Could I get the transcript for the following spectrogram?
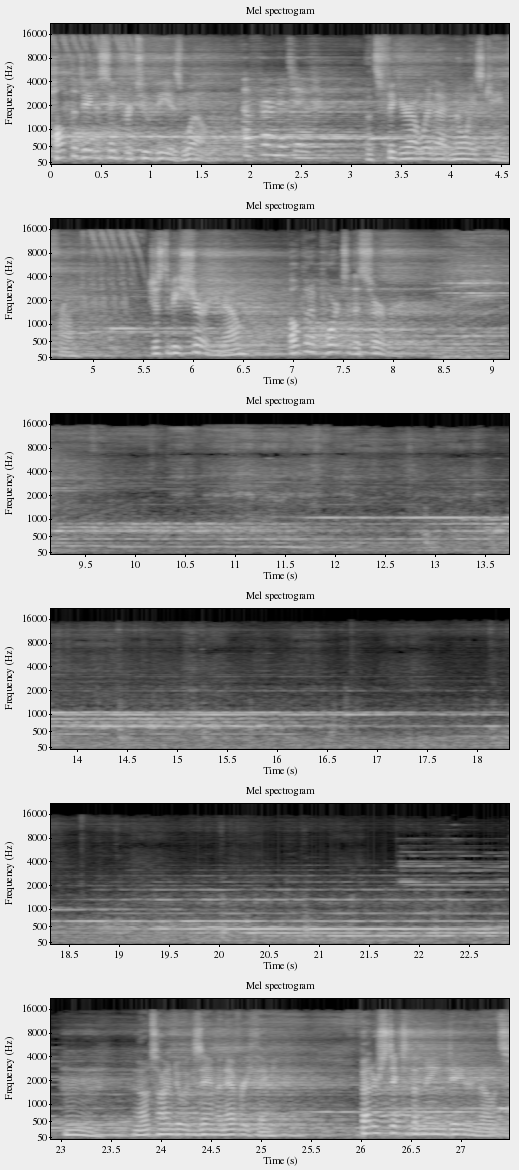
Halt the data sync for 2B as well. Affirmative. Let's figure out where that noise came from. Just to be sure, you know? Open a port to the server. No time to examine everything. Better stick to the main data nodes.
